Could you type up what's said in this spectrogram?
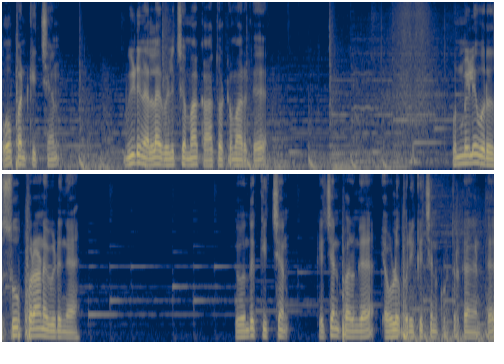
ஓப்பன் கிச்சன் வீடு நல்லா வெளிச்சமாக காத்தோட்டமாக இருக்குது உண்மையிலே ஒரு சூப்பரான வீடுங்க. இது வந்து கிச்சன். கிச்சன் பாருங்கள் எவ்வளோ பெரிய கிச்சன் கொடுத்துருக்காங்கன்ட்டு.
